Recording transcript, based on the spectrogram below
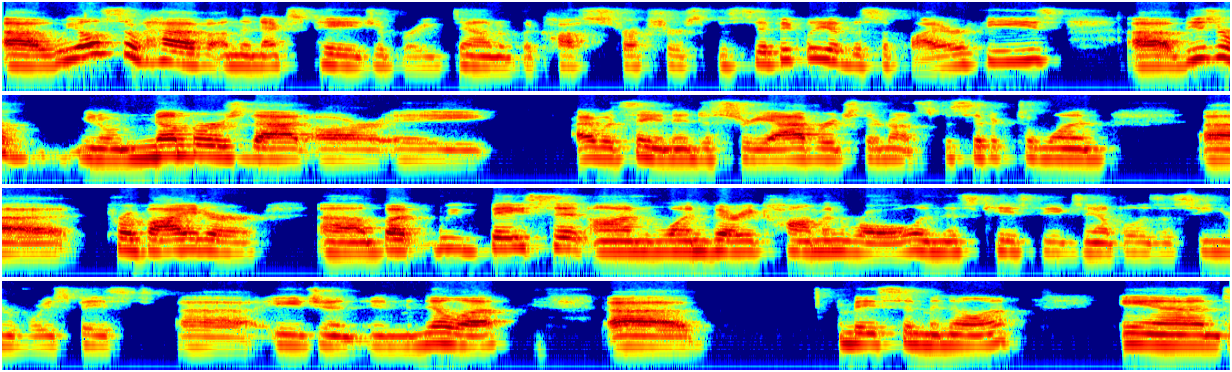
Uh, we also have on the next page a breakdown of the cost structure specifically of the supplier fees. Uh, these are you know numbers that are a I would say an industry average. They're not specific to one uh, provider, uh, but we base it on one very common role. In this case, the example is a senior voice-based uh, agent in Manila, uh, based in Manila. And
